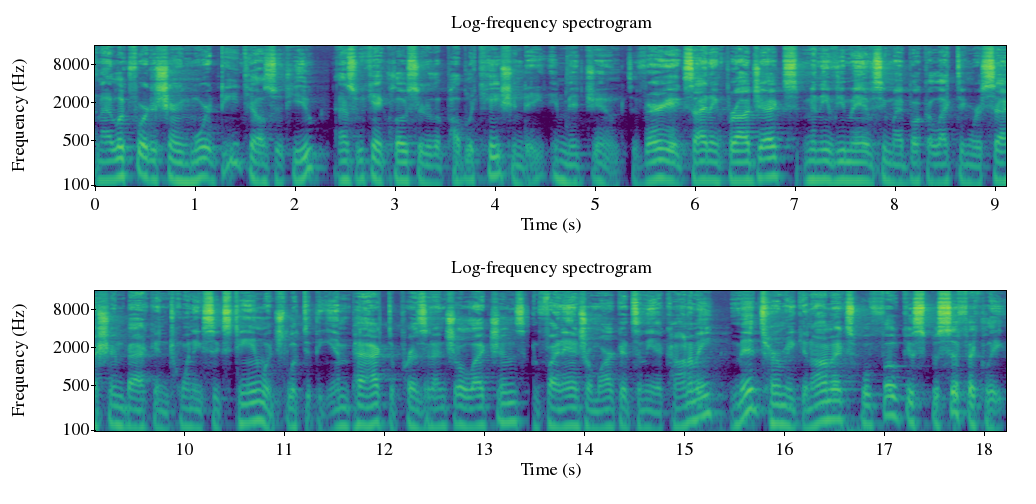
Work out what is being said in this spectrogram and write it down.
and I look forward to sharing more details with you as we get closer to the publication date in mid June. It's a very exciting project. Many of you may have seen my book, Electing Recession, back in 2016, which looked at the impact of presidential elections on financial markets and the economy. Midterm economics will focus specifically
